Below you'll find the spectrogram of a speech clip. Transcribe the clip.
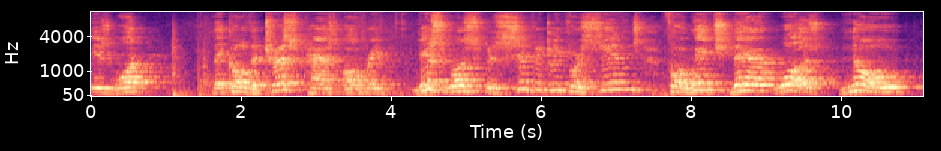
is what they call the trespass offering. This was specifically for sins for which there was no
